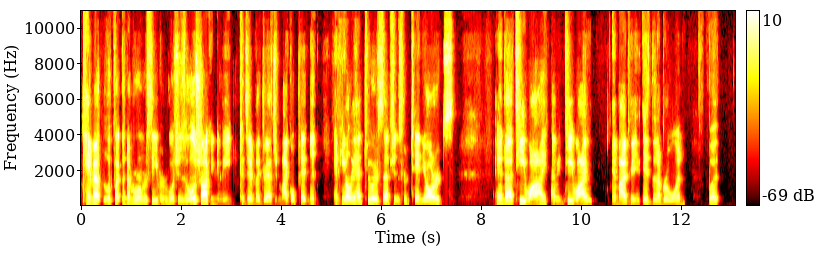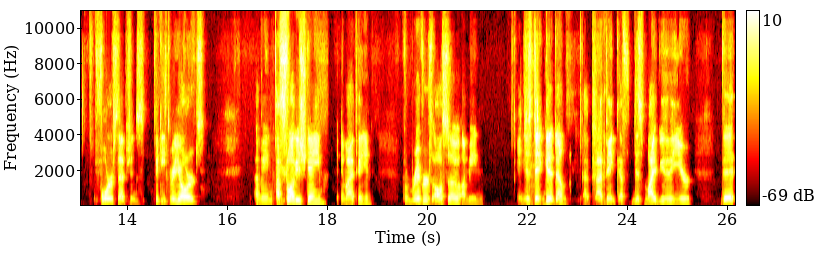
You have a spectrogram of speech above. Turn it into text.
came out looked like the number one receiver, which is a little shocking to me considering they drafted Michael Pittman and he only had two receptions for ten yards. And uh, Ty, I mean Ty, in my opinion, is the number one, but four receptions, fifty three yards. I mean, a sluggish game in my opinion from Rivers. Also, I mean, he just didn't get it done. I, I think this might be the year that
